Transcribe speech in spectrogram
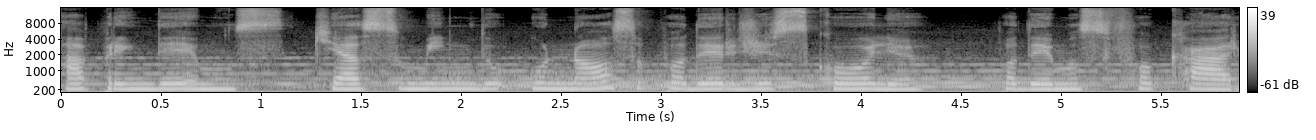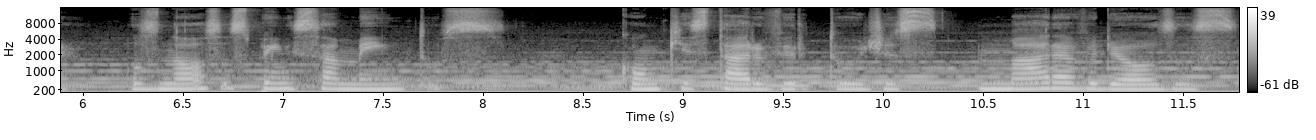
aprendemos que assumindo o nosso poder de escolha, podemos focar os nossos pensamentos, conquistar virtudes maravilhosas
